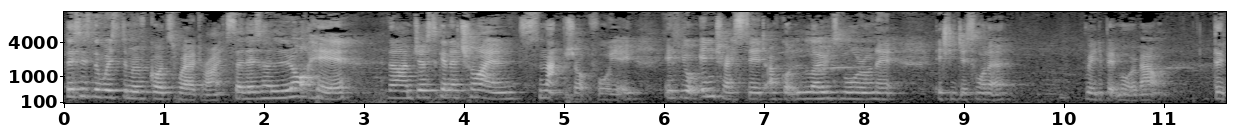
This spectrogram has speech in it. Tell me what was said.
this is the wisdom of God's word, right? So there's a lot here that I'm just going to try and snapshot for you. If you're interested, I've got loads more on it. If you just want to read a bit more about the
